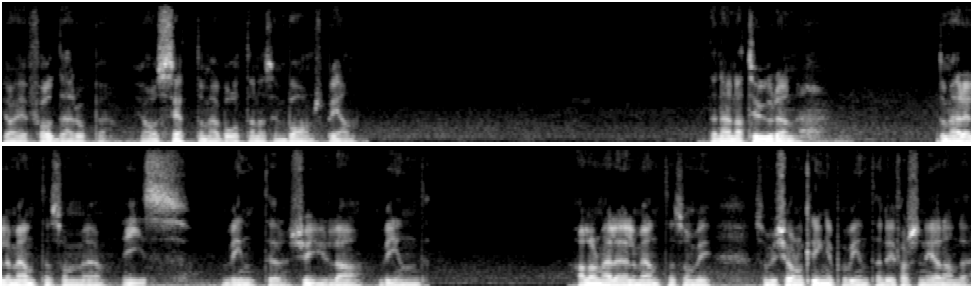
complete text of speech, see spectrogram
Jag är född här uppe. Jag har sett de här båtarna sedan barnsben. Den här naturen. De här elementen som eh, is, vinter, kyla, vind. Alla de här elementen som vi, som vi kör omkring i på vintern, det är fascinerande.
